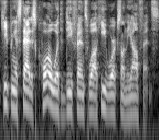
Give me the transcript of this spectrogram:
keeping a status quo with the defense while he works on the offense.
